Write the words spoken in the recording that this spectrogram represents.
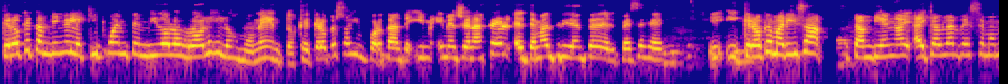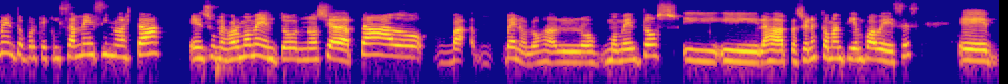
creo que también el equipo ha entendido los roles y los momentos, que creo que eso es importante. Y, mencionaste el, tema del tridente del PSG, y, y creo que Marisa, también hay, hay, que hablar de ese momento, porque quizá Messi no está en su mejor momento, no se ha adaptado. bueno, los, momentos y, las adaptaciones toman tiempo a veces. Eh,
